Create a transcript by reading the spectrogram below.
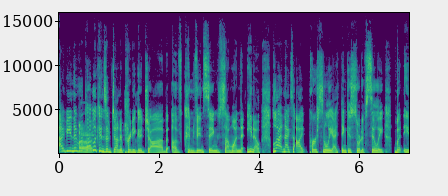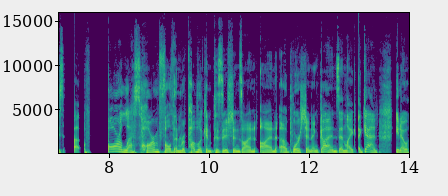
I mean, the uh, Republicans uh, have done a pretty good job of convincing someone that you know Latinx. I personally, I think is sort of silly, but is uh, far less harmful than Republican positions on on abortion and guns. And like again, you know,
